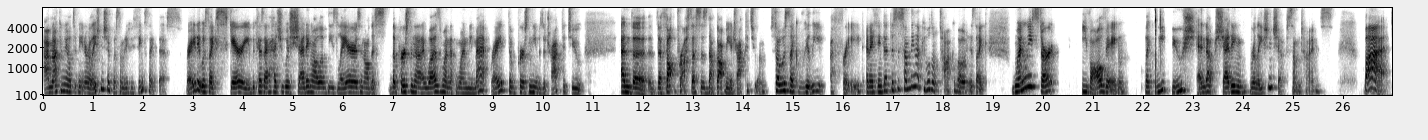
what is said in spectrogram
I'm not going to be able to be in a relationship with somebody who thinks like this, right? It was like scary because I had she was shedding all of these layers and all this the person that I was when when we met, right? The person he was attracted to and the the thought processes that got me attracted to him. So I was like really afraid. And I think that this is something that people don't talk about is like when we start evolving, like we do sh- end up shedding relationships sometimes. But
